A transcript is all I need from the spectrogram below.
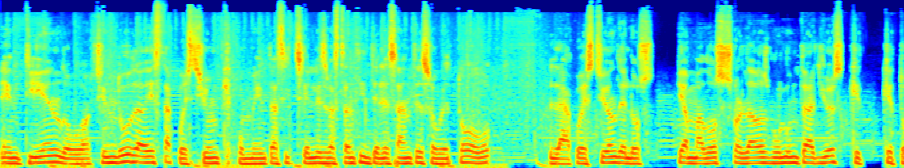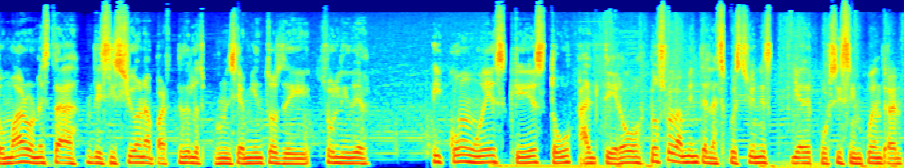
Entiendo, sin duda esta cuestión que comentas, Itzel, es bastante interesante, sobre todo la cuestión de los llamados soldados voluntarios que, que tomaron esta decisión a partir de los pronunciamientos de su líder y cómo es que esto alteró no solamente las cuestiones que ya de por sí se encuentran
